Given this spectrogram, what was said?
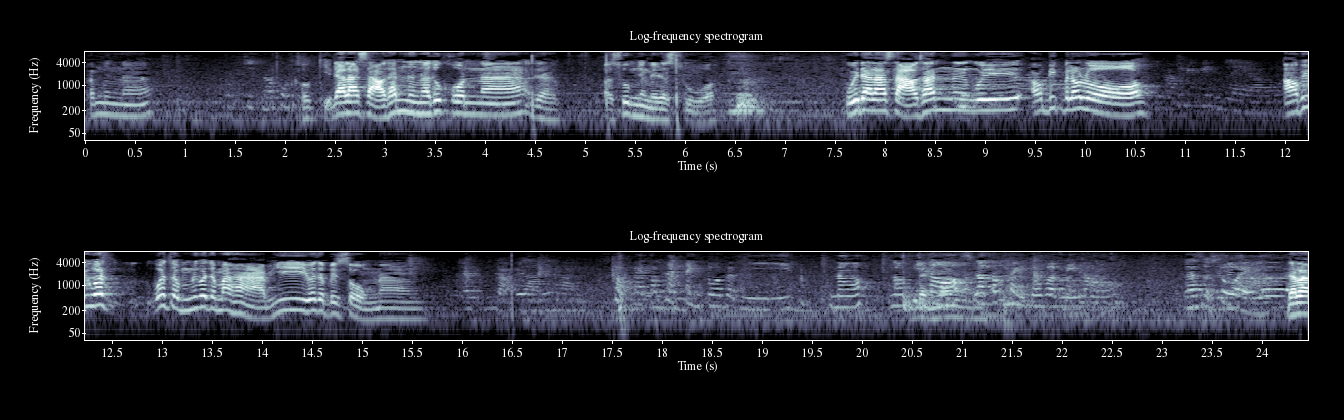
แป๊บนึงนะ เขากี่ดาราสาวท่านหนึ่งนะทุกคนนะเดี๋ยวเอาซุ่มยังไงเดี๋ยวสัวอุ้ยดาราสาวท่านหนึ่งอุ้ยเอาบิ๊กไปแล้วเหรอเอาพี่ว่าว่าจะนึกว่าจะมาหาพี่ว่าจะไปส่งนาง ต่อไปต้องหัดแต่งตัวแบบนี้เนาะเนาะพี่แต่งหน้าเนาะเราต้องแต่งตัวแบบนี้เนาะล่าสุดสใช่ไหมวยคะเลยดารา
